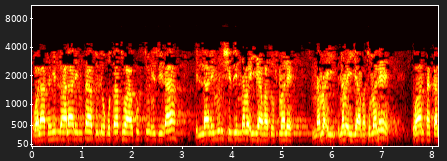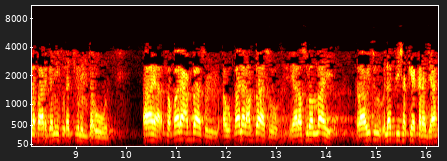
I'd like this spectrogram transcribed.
ولا تهل حلال تات لقطتها كفت إسيرا إلا لمنشد نما إيافة مليه نما إيافة مليه وأن تكلف أرغني فرجون تؤول آية فقال عباس أو قال العباس يا رسول الله راويت لفظي شكيا كنجا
